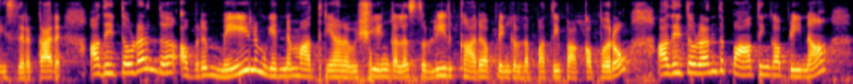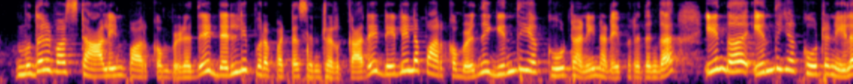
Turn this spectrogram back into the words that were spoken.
பேசியிருக்காரு. அதை தொடர்ந்து அவர் மேலும் என்ன மாதிரியான விஷயங்களை சொல்லியிருக்காரு அப்படிங்கிறத பற்றி பார்க்க போகிறோம் அதை தொடர்ந்து பார்த்தீங்க அப்படின்னா முதல்வர் ஸ்டாலின் பார்க்கும் பொழுது டெல்லி புறப்பட்டு சென்றிருக்காரு டெல்லியில் பார்க்கும் பொழுது இந்திய கூட்டணி நடைபெறுதுங்க. இந்த இந்திய கூட்டணியில்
